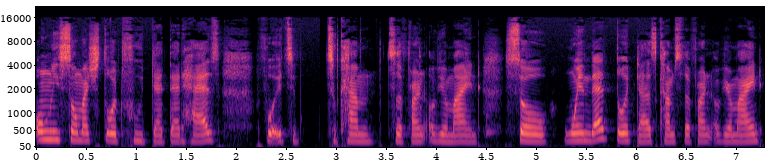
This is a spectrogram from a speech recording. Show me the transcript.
only so much thought food that that has for it to to come to the front of your mind. So when that thought does come to the front of your mind,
